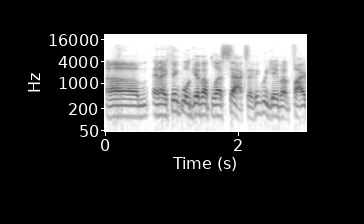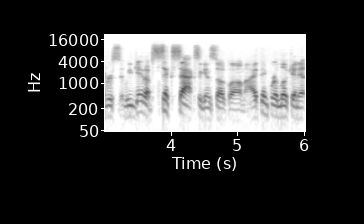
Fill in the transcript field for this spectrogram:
Um, and I think we'll give up less sacks. I think we gave up five or we gave up six sacks against Oklahoma. I think we're looking at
